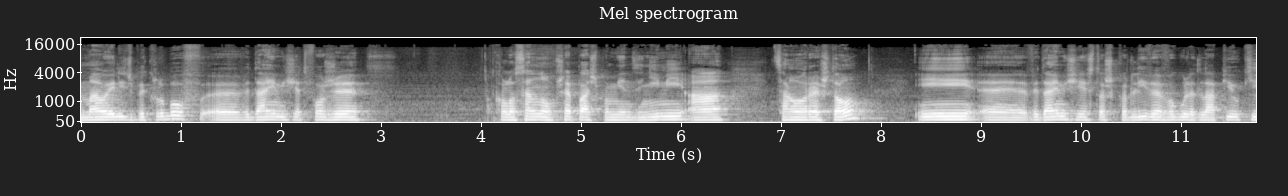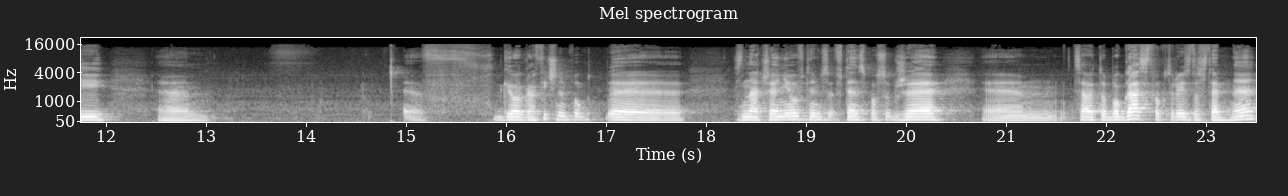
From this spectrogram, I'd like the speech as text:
małej liczby klubów e, wydaje mi się tworzy kolosalną przepaść pomiędzy nimi a całą resztą i e, wydaje mi się jest to szkodliwe w ogóle dla piłki e, w geograficznym e, znaczeniu w, tym, w ten sposób, że całe to bogactwo, które jest dostępne,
